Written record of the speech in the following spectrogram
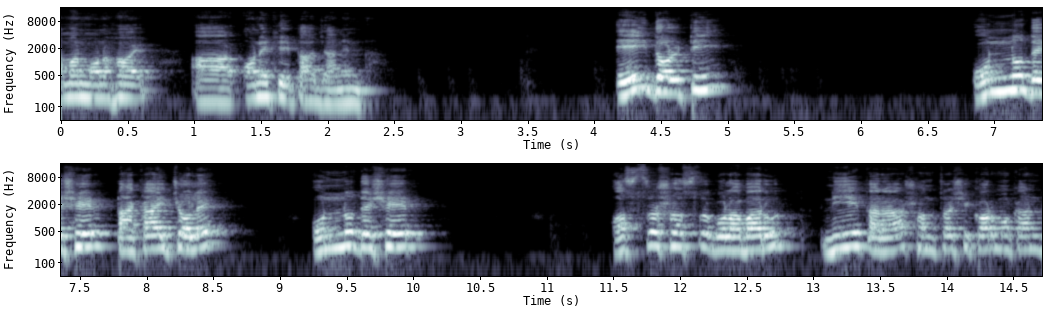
আমার মনে হয় আর অনেকেই তা জানেন না। এই দলটি অন্য দেশের টাকায় চলে, অন্য দেশের অস্ত্রশস্ত্র গোলাবারুদ নিয়ে তারা সন্ত্রাসী কর্মকাণ্ড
